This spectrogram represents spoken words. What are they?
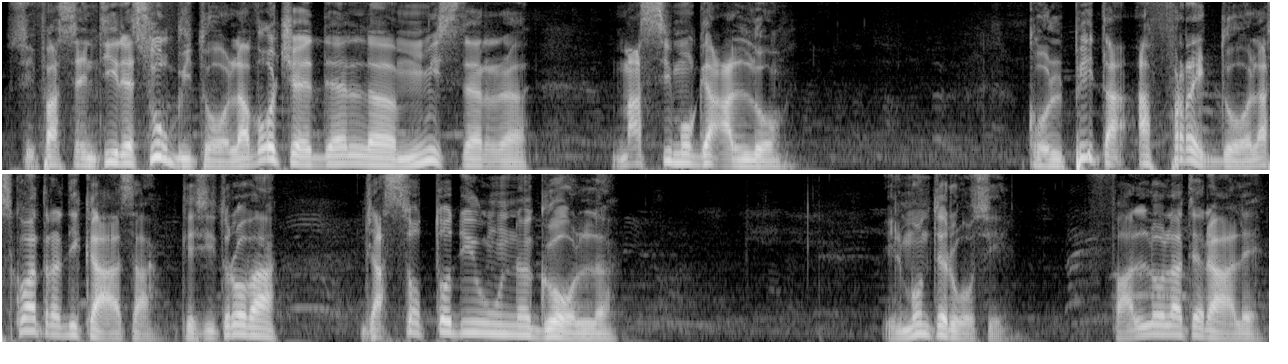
Si fa sentire subito la voce del mister Massimo Gallo. Colpita a freddo la squadra di casa che si trova già sotto di un gol. Il Monterosi, fallo laterale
